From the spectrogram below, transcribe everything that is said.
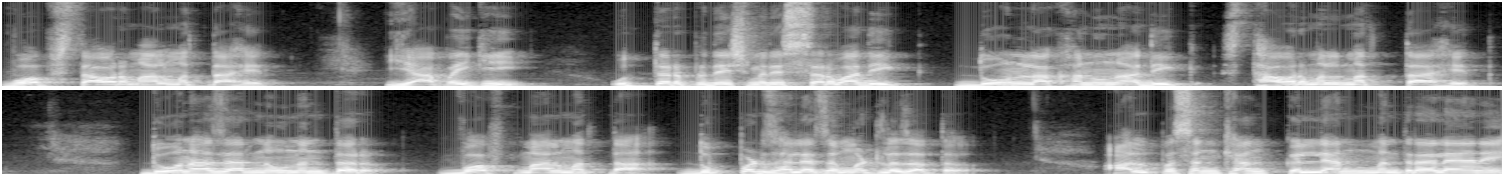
वब स्थावर मालमत्ता आहेत. यापैकी उत्तर प्रदेशमध्ये सर्वाधिक दोन लाखांहून अधिक स्थावर मालमत्ता आहेत. दोन हजार नऊ नंतर वफ मालमत्ता दुप्पट झाल्याचं म्हटलं जातं. अल्पसंख्याक कल्याण मंत्रालयाने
